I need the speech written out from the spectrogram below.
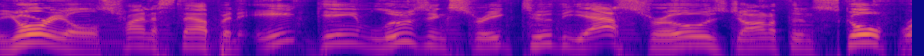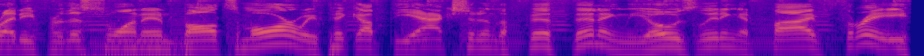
The Orioles trying to snap an eight game losing streak to the Astros. Jonathan Schoop ready for this one in Baltimore. We pick up the action in the fifth inning. The O's leading at 5 3.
